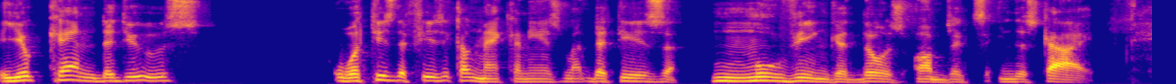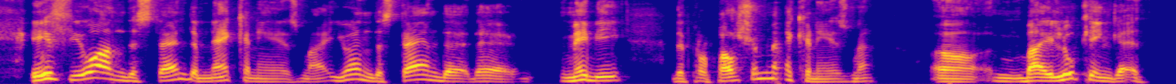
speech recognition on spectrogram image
you can deduce what is the physical mechanism that is moving those objects in the sky. If you understand the mechanism, you understand the, the maybe the propulsion mechanism uh, by looking at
